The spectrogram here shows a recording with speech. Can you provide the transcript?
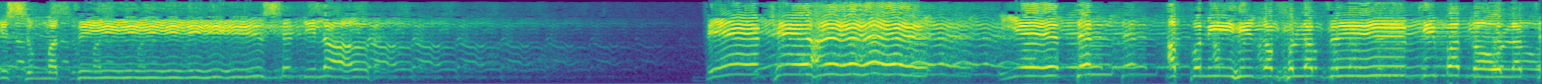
قسمتی سے گلا۔ دیکھے ہیں، یہ دل اپنی ہی غفلت کی بدولت۔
